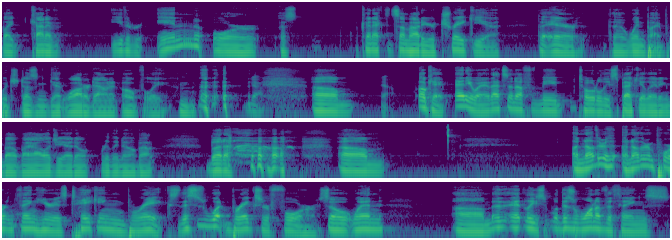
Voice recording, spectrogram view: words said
like kind of either in or connected somehow to your trachea, the air, the windpipe, which doesn't get water down it. Hopefully. Yeah. Um, Yeah. Okay. Anyway, that's enough of me totally speculating about biology I don't really know about. But uh, um, another another important thing here is taking breaks. This is what breaks are for. So when um, at least well, this is one of the things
